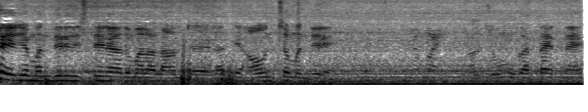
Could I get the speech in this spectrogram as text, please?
हे जे मंदिर दिसते ना तुम्हाला लांब जायला ते औंधचं मंदिर आहे. झूम करता येत नाही.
